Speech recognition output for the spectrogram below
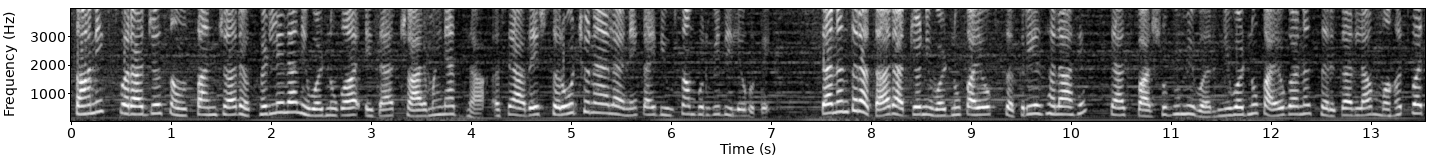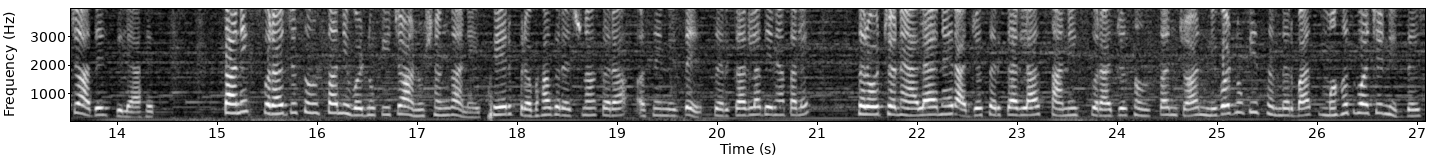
स्थानिक स्वराज्य संस्थांच्या रखडलेल्या निवडणुका येत्या चार महिन्यात घ्या असे आदेश सर्वोच्च न्यायालयाने काही दिवसांपूर्वी दिले होते. त्यानंतर आता राज्य निवडणूक आयोग सक्रिय झाला आहे. त्याच पार्श्वभूमीवर निवडणूक आयोगानं सरकारला महत्त्वाचे आदेश दिले आहेत. स्थानिक स्वराज्य संस्था निवडणुकीच्या अनुषंगाने फेर प्रभाग रचना करा असे निर्देश सरकारला देण्यात आले. सर्वोच्च न्यायालयाने राज्य सरकारला स्थानिक स्वराज्य संस्थांच्या निवडणुकीसंदर्भात महत्त्वाचे निर्देश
